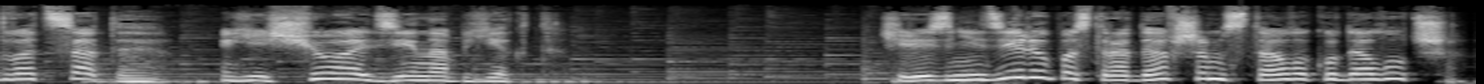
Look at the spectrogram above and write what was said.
20. Еще один объект. Через неделю пострадавшим стало куда лучше.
